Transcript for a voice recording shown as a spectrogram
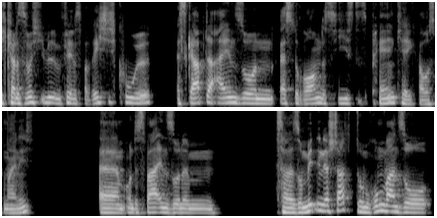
ich kann es wirklich übel empfehlen. Es war richtig cool. Es gab da ein so ein Restaurant, das hieß das Pancake House, meine ich. Ähm, und es war in so einem, es war so mitten in der Stadt. Drumherum waren so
